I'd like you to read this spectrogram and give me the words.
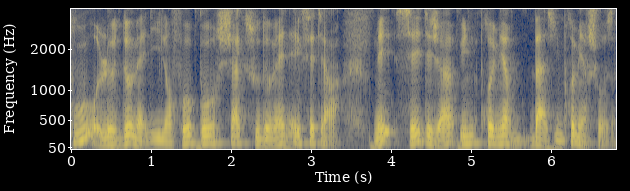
pour le domaine. Il en faut pour chaque sous-domaine, etc. Mais c'est déjà une première base, une première chose.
